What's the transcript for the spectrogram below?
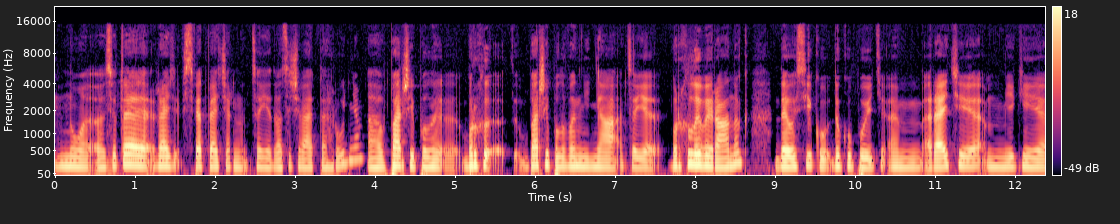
Ну, е, святе святвечір це є 24 грудня. Е, в першій поли, борх, першій половині дня це є борхливий ранок, де усі докупують е, речі, які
